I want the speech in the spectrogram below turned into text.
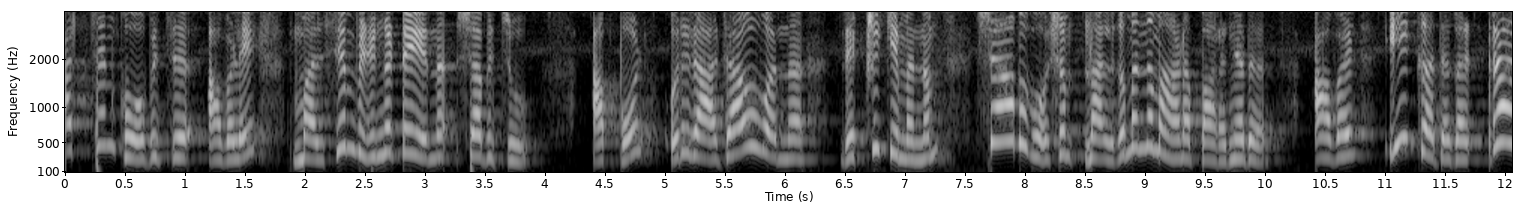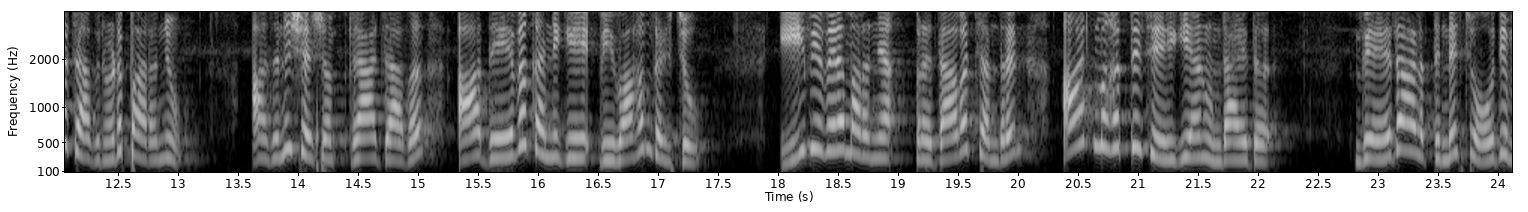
അച്ഛൻ കോപിച്ച് അവളെ മത്സ്യം വിഴുങ്ങട്ടെ എന്ന് ശപിച്ചു. അപ്പോൾ ഒരു രാജാവ് വന്ന് രക്ഷിക്കുമെന്നും ശാപഘോഷം നൽകുമെന്നുമാണ് പറഞ്ഞത്. അവൾ ഈ കഥകൾ രാജാവിനോട് പറഞ്ഞു. അതിനുശേഷം രാജാവ് ആ ദേവകന്യകയെ വിവാഹം കഴിച്ചു. ഈ വിവരമറിഞ്ഞ പ്രതാപചന്ദ്രൻ ആത്മഹത്യ ചെയ്യുകയാണ് ഉണ്ടായത് വേതാളത്തിന്റെ ചോദ്യം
